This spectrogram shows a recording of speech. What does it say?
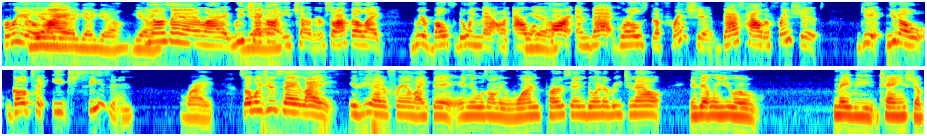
for real. yeah, like, yeah, yeah, yeah, yeah. you know what I'm saying? Like we check on each other. So I felt like we're both doing that on our Yeah. part and that grows the friendship. That's how the friendships get, you know, go to each season. Right. So would you say like if you had a friend like that and it was only one person doing the reaching out, is that when you will maybe change the,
